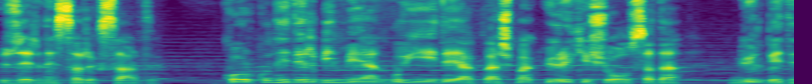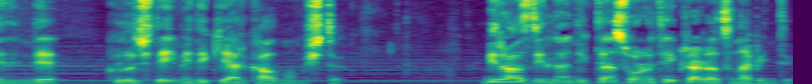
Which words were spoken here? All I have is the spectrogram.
Üzerine sarık sardı. Korku nedir bilmeyen bu yiğide yaklaşmak yürek işi olsa da gül bedeninde kılıç değmedik yer kalmamıştı. Biraz dinlendikten sonra tekrar atına bindi.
